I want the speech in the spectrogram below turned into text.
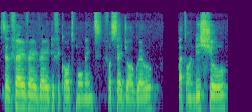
it's a very, very, very difficult moment for Sergio Aguero. But on this show,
